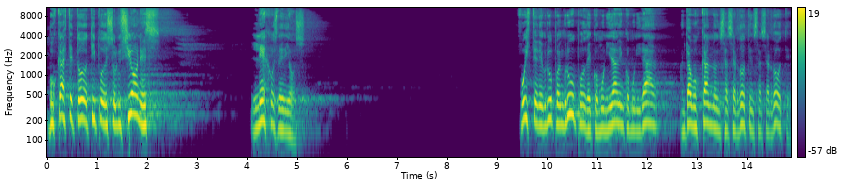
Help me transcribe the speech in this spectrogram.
buscaste todo tipo de soluciones lejos de Dios. Fuiste de grupo en grupo, de comunidad en comunidad, andás buscando en sacerdote en sacerdote.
